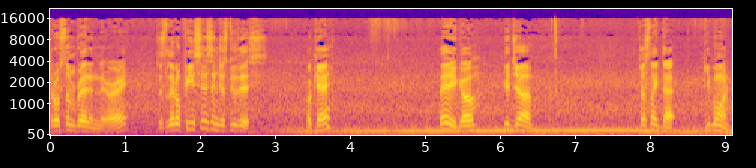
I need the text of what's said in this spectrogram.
Throw some bread in there, alright? Just little pieces and just do this. Okay? There you go. Good job. Just like that. Keep going.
